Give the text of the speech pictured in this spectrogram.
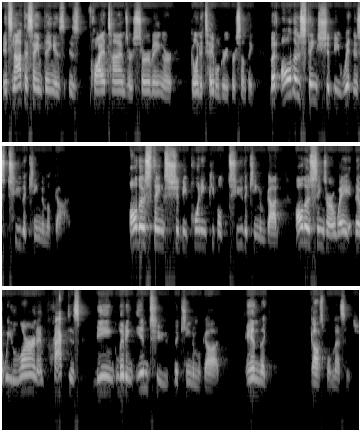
It's not the same thing as, as quiet times or serving or going to table group or something. But all those things should be witness to the kingdom of God. All those things should be pointing people to the kingdom of God. All those things are a way that we learn and practice being living into the kingdom of God and the gospel message.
